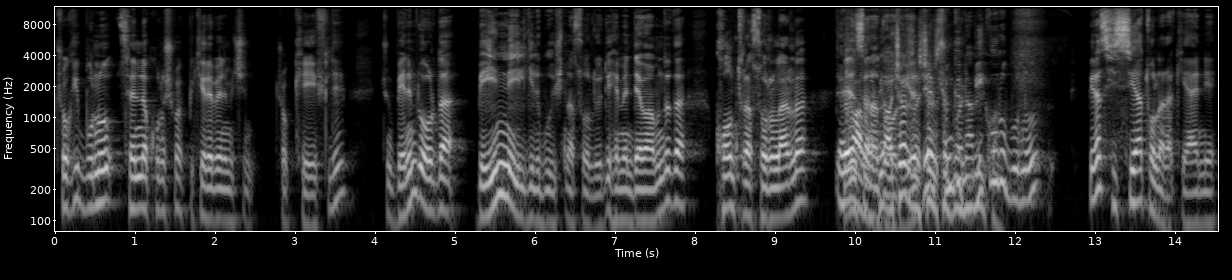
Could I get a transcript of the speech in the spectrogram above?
Çok iyi bunu seninle konuşmak bir kere benim için çok keyifli. Çünkü benim de orada beyinle ilgili bu iş nasıl oluyor diye hemen devamında da kontra sorularla ben Eyvallah, sana bir doğru açarız, geleceğim. açarız. Çünkü bir grubunu biraz hissiyat olarak yani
